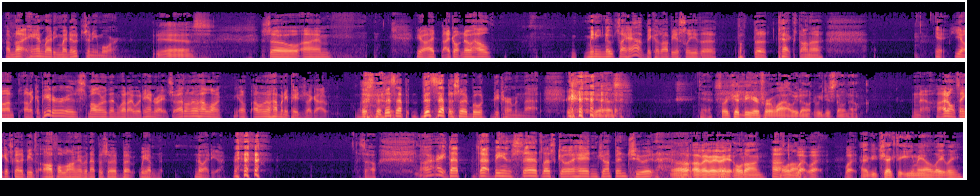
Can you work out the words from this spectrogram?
I'm not handwriting my notes anymore. Yes. So I'm, you know, I I don't know how many notes I have because obviously the the text on a you know on on a computer is smaller than what I would handwrite. So I don't know how long. You know, I don't know how many pages I got. this this ep- this episode will determine that. yes. Yeah. So it could be here for a while. We don't. We just don't know. No, I don't think it's going to be the awful long of an episode, but we have no idea. so, all right. That that being said, let's go ahead and jump into it. Oh, oh wait, wait, wait. Hold on. Huh, Hold on. What? What? What? Have you checked the email lately?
